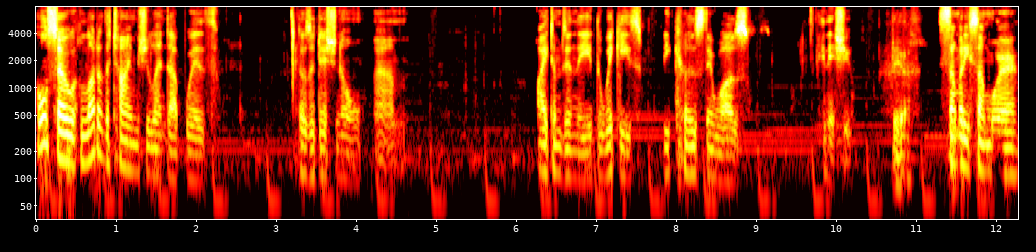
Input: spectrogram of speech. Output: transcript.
also a lot of the times you'll end up with those additional um, items in the the wikis because there was an issue. Yes. Somebody somewhere,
